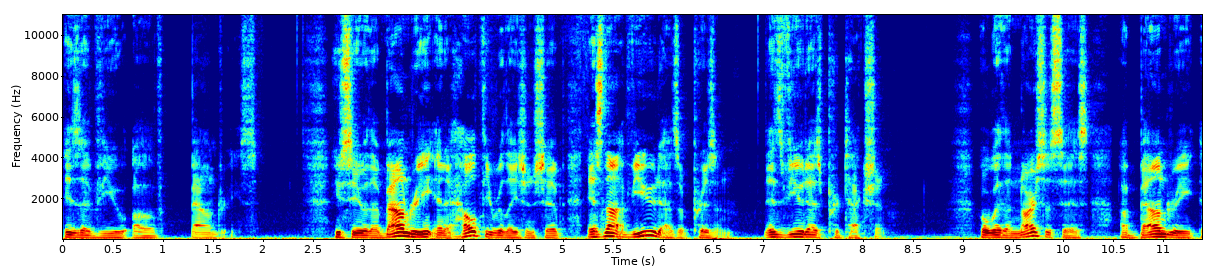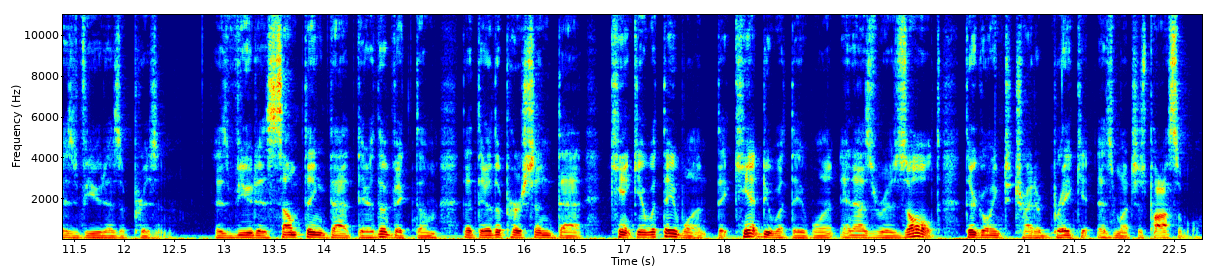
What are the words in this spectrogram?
is a view of boundaries. You see, with a boundary in a healthy relationship, it's not viewed as a prison, it's viewed as protection. But with a narcissist, a boundary is viewed as a prison, is viewed as something that they're the victim, that they're the person that can't get what they want, that can't do what they want, and as a result, they're going to try to break it as much as possible.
